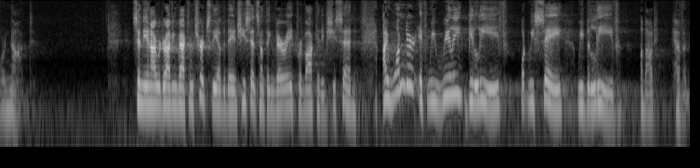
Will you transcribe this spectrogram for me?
or not? Cindy and I were driving back from church the other day, and she said something very provocative. She said, I wonder if we really believe what we say we believe about heaven.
